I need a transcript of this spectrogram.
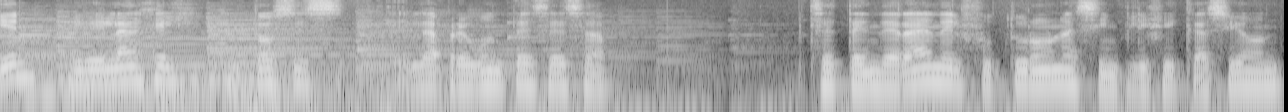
Bien, Miguel Ángel, entonces eh, la pregunta es esa. ¿Se tenderá en el futuro una simplificación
